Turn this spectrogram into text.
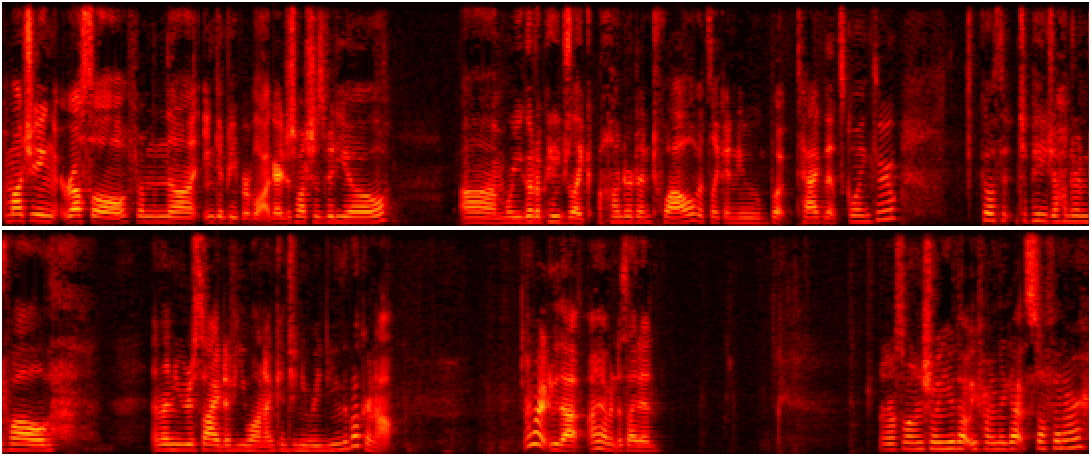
I'm watching Russell from the Ink and Paper blog. I just watched his video um, where you go to page like 112. It's like a new book tag that's going through. Go th to page 112 and then you decide if you want to continue reading the book or not. I might do that. I haven't decided. I also want to show you that we finally got stuff in our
